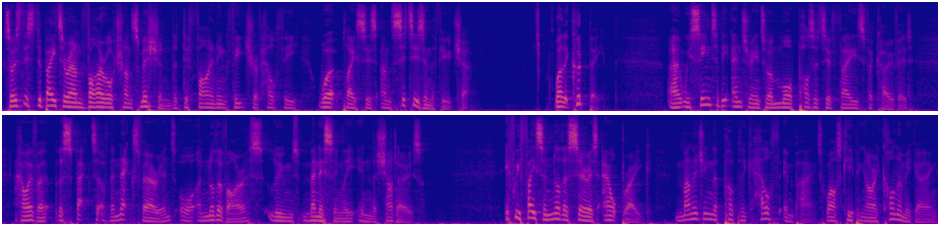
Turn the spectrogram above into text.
So, is this debate around viral transmission the defining feature of healthy workplaces and cities in the future? Well, it could be. Uh, we seem to be entering into a more positive phase for COVID. However, the spectre of the next variant or another virus looms menacingly in the shadows. If we face another serious outbreak, managing the public health impact whilst keeping our economy going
